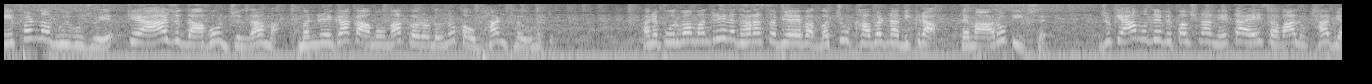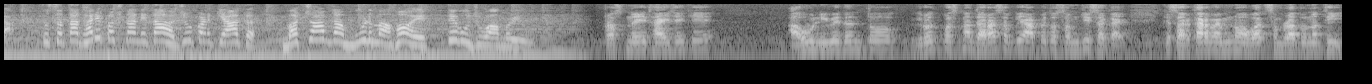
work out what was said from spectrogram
એ પણ ન ભૂલવું જોઈએ કે આ જ દાહોદ જિલ્લામાં મનરેગા કામોમાં કરોડોનું કૌભાંડ થયું હતું. અને પૂર્વ મંત્રી અને ધારાસભ્ય એવા બચ્ચુ ખાબડના દીકરા તેમાં આરોપી છે. જો કે આ મુદ્દે વિપક્ષના નેતાએ સવાલ ઉઠાવ્યા. તો સત્તાધારી પક્ષના નેતા હજુ પણ ક્યાંક બચાવના મૂડમાં હોય તેવું જોવા મળ્યું. પ્રશ્ન એ થાય છે કે આવું નિવેદન તો વિરોધ પક્ષના ધારાસભ્ય આપે તો સમજી શકાય કે સરકારમાં એમનો અવાજ સંભળાતો નથી.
